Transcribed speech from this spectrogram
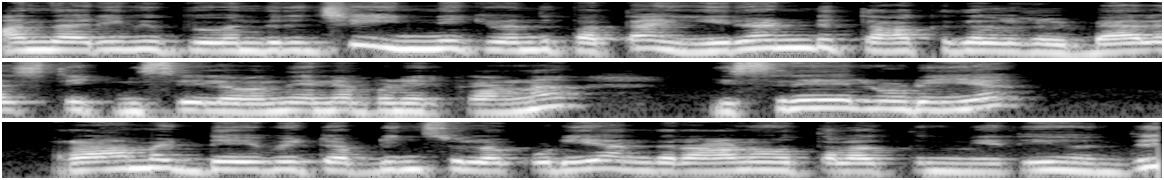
அந்த அறிவிப்பு வந்துருச்சு. இன்னைக்கு வந்து பார்த்தா இரண்டு தாக்குதல்கள் பேலஸ்டிக் மிசைல வந்து என்ன பண்ணியிருக்காங்கன்னா இஸ்ரேலுடைய ராமட் டேவிட் அப்படின்னு சொல்லக்கூடிய அந்த ராணுவ தளத்தின் மீதே வந்து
